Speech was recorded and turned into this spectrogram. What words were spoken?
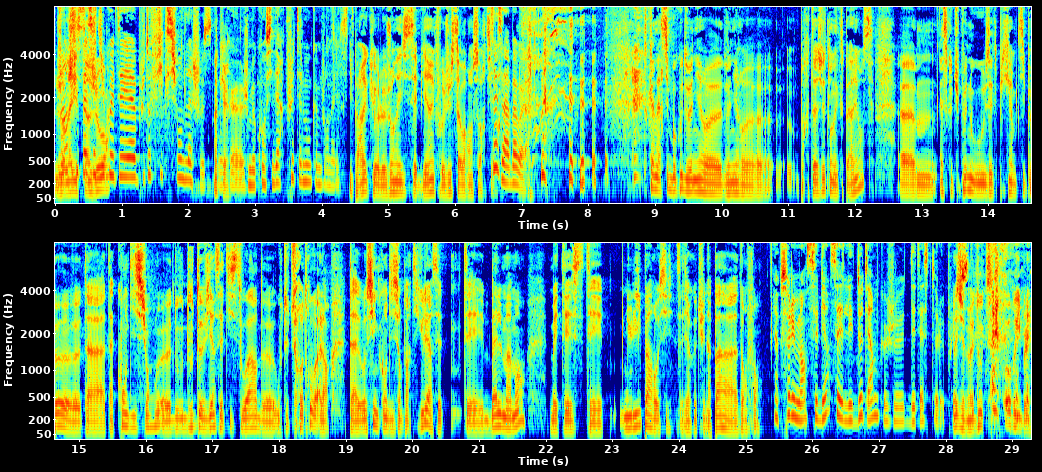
non, je suis passée du côté euh, plutôt fiction de la chose. Ok. Donc, euh, je me considère plus tellement comme journaliste. Il paraît que le journaliste c'est bien, il faut juste savoir en sortir. C'est ça, bah voilà. En tout cas, merci beaucoup de venir, euh, de venir euh, partager ton expérience. Est-ce que tu peux nous expliquer un petit peu ta, ta condition, d'où te vient cette histoire de où tu te retrouves? Alors, tu as aussi une condition particulière, c'est t'es belle maman, mais t'es t'es nullipare aussi, c'est-à-dire que tu n'as pas d'enfant. Absolument, c'est bien, c'est les deux termes que je déteste le plus. Oui, je me doute, horrible,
